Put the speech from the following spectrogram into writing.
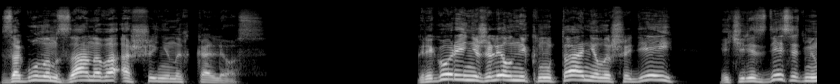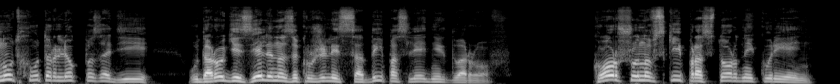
за гулом заново ошиненных колес. Григорий не жалел ни кнута, ни лошадей, и через десять минут хутор лег позади, у дороги зелено закружились сады последних дворов. Коршуновский просторный курень,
